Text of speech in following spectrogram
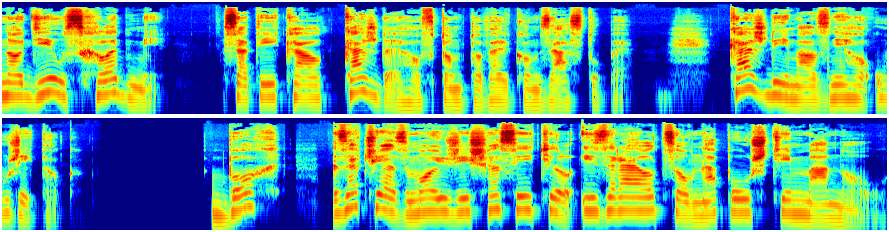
No div s chlebmi sa týkal každého v tomto veľkom zástupe. Každý mal z neho úžitok. Boh začia z Mojžiša sítil Izraelcov na púšti manou.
